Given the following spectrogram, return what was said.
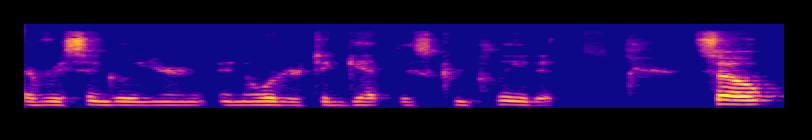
every single year in, in order to get this completed. So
